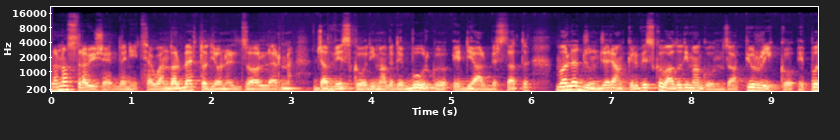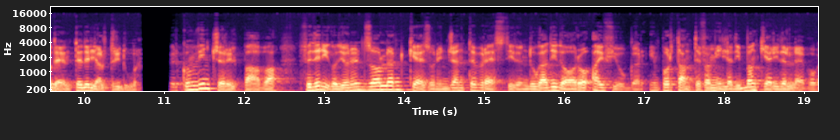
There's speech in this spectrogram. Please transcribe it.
La nostra vicenda inizia quando Alberto di Hohenzollern, già vescovo di Magdeburgo e di Halberstadt, volle aggiungere anche il vescovato di Magonza, più ricco e potente degli altri due. Per convincere il Papa, Federico di Hohenzollern chiese un ingente prestito in ducati d'oro ai Fugger, importante famiglia di banchieri dell'epoca.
